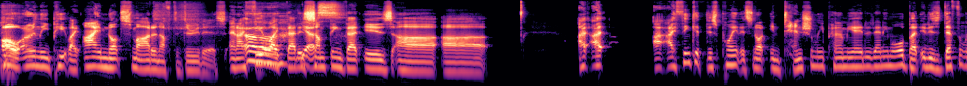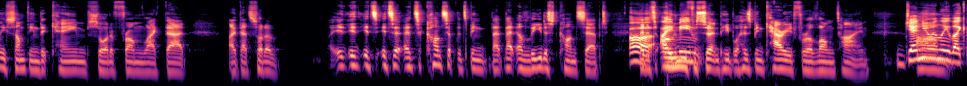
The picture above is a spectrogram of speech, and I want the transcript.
oh only Pete like I'm not smart enough to do this and I feel like that is yes. something that is uh uh I I, I think at this point it's not intentionally permeated anymore, but it is definitely something that came sort of from like that, like that sort of. It, it, it's it's a it's a concept that's been that that elitist concept Oh, that it's I only mean- for certain people has been carried for a long time. Genuinely, Um, like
